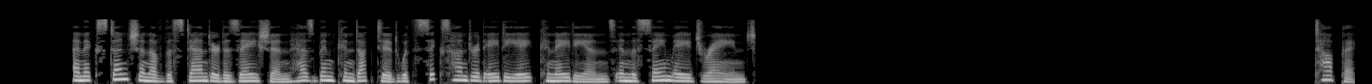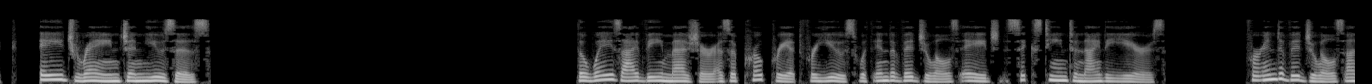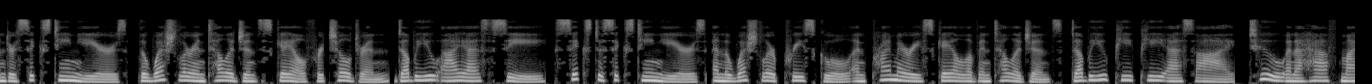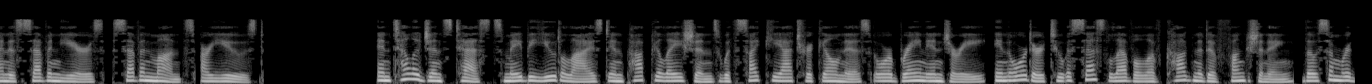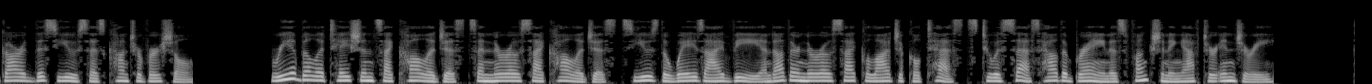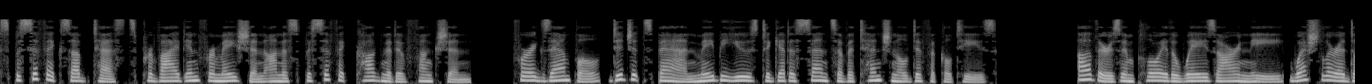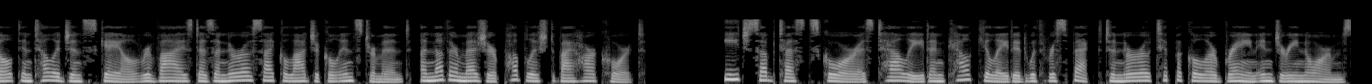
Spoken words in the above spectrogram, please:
An extension of the standardization has been conducted with 688 Canadians in the same age range. Age range and uses The WAIS IV measure is appropriate for use with individuals aged 16 to 90 years. For individuals under 16 years, the Wechsler Intelligence Scale for Children WISC, 6 to 16 years and the Wechsler Preschool and Primary Scale of Intelligence WPPSI, 2.5–7 years, 7 months are used. Intelligence tests may be utilized in populations with psychiatric illness or brain injury, in order to assess level of cognitive functioning, though some regard this use as controversial. Rehabilitation psychologists and neuropsychologists use the WAIS IV and other neuropsychological tests to assess how the brain is functioning after injury. Specific subtests provide information on a specific cognitive function. For example, digit span may be used to get a sense of attentional difficulties. Others employ the WAIS-RNI Wechsler Adult Intelligence Scale revised as a neuropsychological instrument, another measure published by Harcourt. Each subtest score is tallied and calculated with respect to neurotypical or brain injury norms.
